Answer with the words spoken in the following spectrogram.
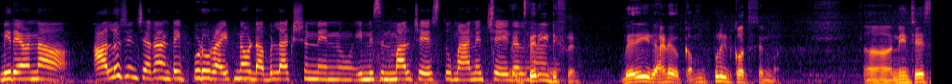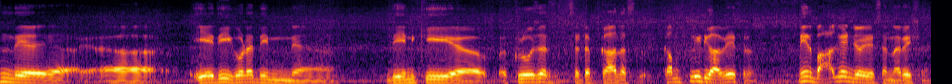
మీరేమన్నా ఆలోచించారా? అంటే ఇప్పుడు రైట్ నౌ డబుల్ యాక్షన్ నేను ఇన్ని సినిమాలు చేస్తూ మేనేజ్ చేయగలను? వెరీ డిఫరెంట్ వెరీ అంటే కంప్లీట్ కొత్త సినిమా. ఆ, నేను చేసింది ఆ, ఏది కూడా దీని ఆ, దీనికి క్లోజర్ సెటప్ కాదు అసలు. కంప్లీట్గా అవే ఫిల్మ్ నేను బాగా ఎంజాయ్ చేశాను నరేషన్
